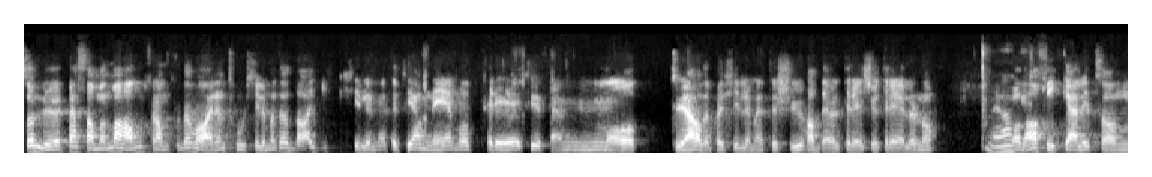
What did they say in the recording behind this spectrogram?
Så løp jeg sammen med han fram til det var igjen to kilometer. og Da gikk kilometertida ned mot 3,25. Og tror jeg hadde på kilometer 7 hadde jeg vel 3,23 eller noe. Ja, Og da fikk jeg litt sånn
